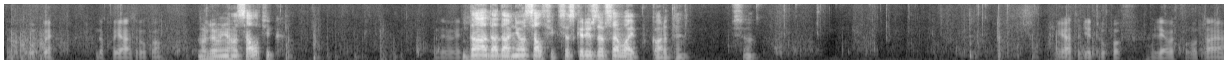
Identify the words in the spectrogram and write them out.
Тут трупи. Дохуя трупов. Може в нього селфік? Подивись. Да, да, да, в нього селфік. Це, скоріш за все, вайп карти. Все. Я тоді трупов лівих полутаю.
